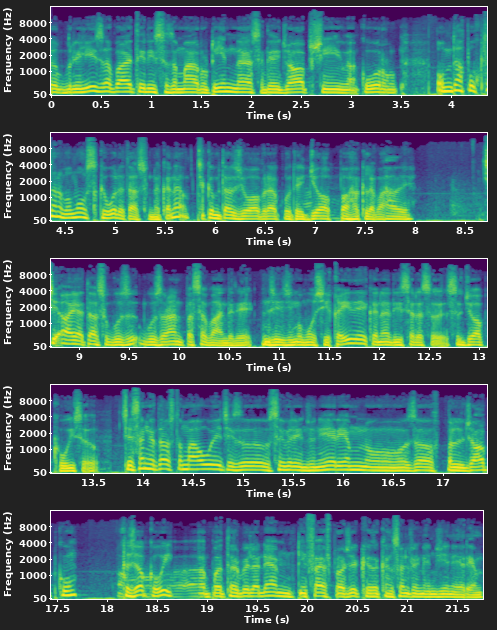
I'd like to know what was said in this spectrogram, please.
د ریلیز نه پاتې دي زما روټین نه سده جواب شي کور هم دا پښتنه به مو سکول تاسو نه کنه چې کوم تاسو جواب راکوته جواب په حق لبا چې آیا تاسو گزاران په څه باندې دی جی جی موسیقي دی کنه دې سره سره جاب کوي سره چې څنګه تاسو ته ما وې چې زه سیویل انجنیر یم نو زه خپل جاب کوم ته جاب کوي په تربیلا ډیم ټي 5 پروجیکټ کې کنسلټنټ انجنیر یم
